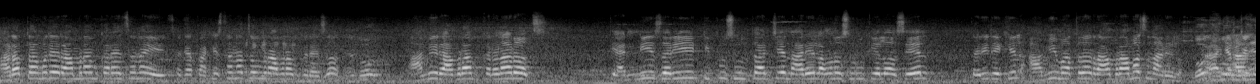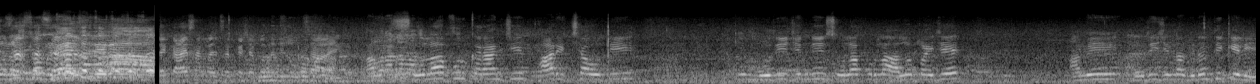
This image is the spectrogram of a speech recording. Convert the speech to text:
भारतामध्ये रामराम करायचं नाही सगळ्या पाकिस्तानात जाऊन रामराम करायचं आम्ही रामराम करणारच त्यांनी जरी टिपू सुलतानचे नारे लावणं सुरू केलं असेल तरी देखील आम्ही मात्र रामरामच नारे काय सांगाल सर कशा पद्धतीचा उत्साह आहे सोलापूरकरांची फार इच्छा होती की मोदीजींनी सोलापूरला आलं पाहिजे आम्ही मोदीजींना विनंती केली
